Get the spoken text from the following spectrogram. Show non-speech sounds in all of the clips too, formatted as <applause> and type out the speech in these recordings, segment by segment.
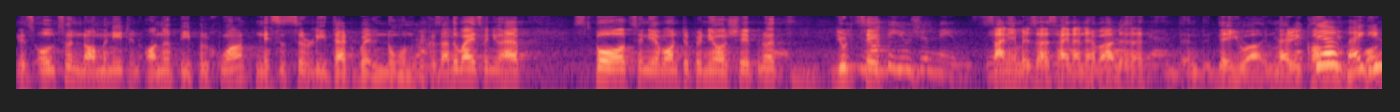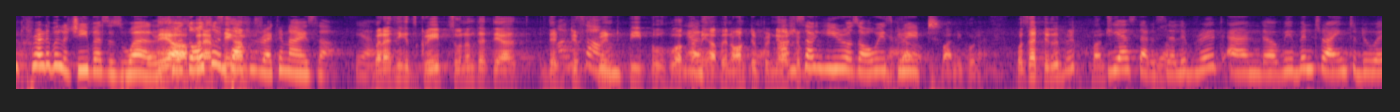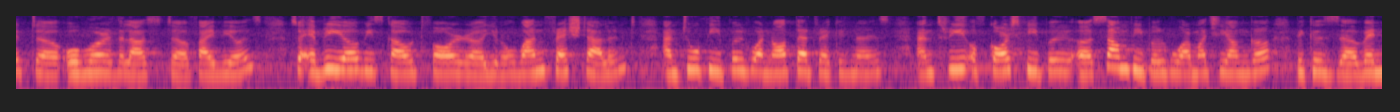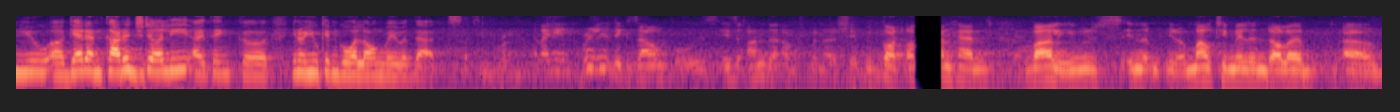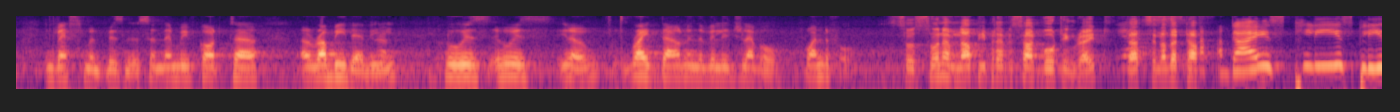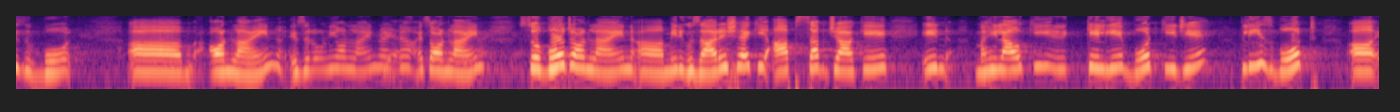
is also nominate and honor people who aren't necessarily that well known, because otherwise when you have sports and you have entrepreneurship, you know, it's, you'd say not the usual names. Sania Mirza, Saina Nehwal, and, and there you are, in Mary Kom. They are like, incredible achievers as well. They so are, it's also important I'm- to recognize that. Yeah. But I think it's great, Sonam, that there are, Unsung. different people who are Yes. coming up in entrepreneurship. Unsung heroes always Yeah, great. Kora. Was that deliberate, Manju? Yes, that is deliberate, and uh, we've been trying to do it uh, over the last uh, five years. So every year we scout for uh, you know one fresh talent and two people who are not that recognized, and three, of course, people, uh, some people who are much younger, because uh, when you uh, get encouraged early, I think uh, you know you can go a long way with that. So. And I think a brilliant example is, is under entrepreneurship. We've got on one hand Vali, who's in the you know multi-million dollar uh, investment business, and then we've got uh, uh, Rabi Devi, who is who is you know right down in the village level. Wonderful. So, Sonam, now people have to start voting, right? That's another tough. Guys, please, please vote online is it only online right ना it's online so vote online मेरी गुजारिश है कि आप सब जाके इन महिलाओं की के लिए वोट कीजिए। Please vote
